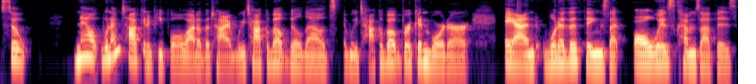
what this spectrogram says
So, now when I'm talking to people a lot of the time, we talk about build outs and we talk about brick and mortar. And one of the things that always comes up is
